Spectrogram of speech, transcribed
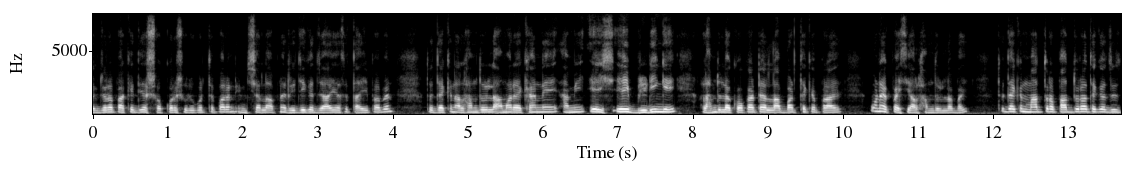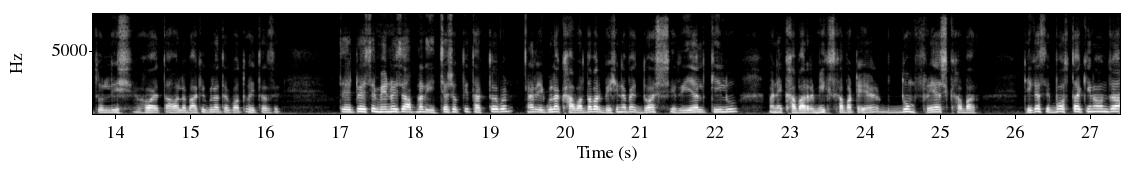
একজোড়া পাখি দিয়ে শখ করে শুরু করতে পারেন, ইনশাল্লাহ আপনার রিজিকে যাই আছে তাই পাবেন। তো দেখেন, আলহামদুলিল্লাহ, আমার এখানে আমি এই এই ব্রিডিংয়ে আলহামদুলিল্লাহ কোকাটা লাভবার থেকে প্রায় অনেক পাইছি, আলহামদুলিল্লাহ ভাই। তো দেখেন মাত্র পাঁচ থেকে যদি চল্লিশ হয়, তাহলে বাকিগুলোতে কত হইতেছে? তো এটা হচ্ছে মেন হয়েছে আপনার ইচ্ছা শক্তি থাকতে হবে। আর এগুলা খাবার দাবার বেশি না ভাই, দশ রিয়াল কিলো মানে খাবার মিক্স খাবারটা একদম ফ্রেশ খাবার। ঠিক আছে? বস্তা কিনুন যা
